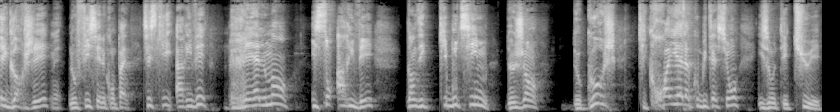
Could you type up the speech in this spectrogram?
égorger Mais- nos fils et nos compagnes. C'est ce qui est arrivé réellement. Ils sont arrivés dans des kibbutzim de gens de gauche qui croyaient à la cohabitation. Ils ont été tués,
